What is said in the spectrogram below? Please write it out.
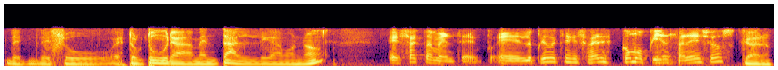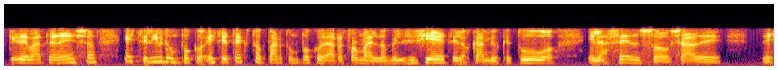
de, su estructura mental, digamos, ¿no? Exactamente. Eh, lo primero que tienen que saber es cómo piensan ellos, claro. qué debaten ellos. Este libro un poco, este texto parte un poco de la reforma del 2017, los cambios que tuvo, el ascenso ya de, de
